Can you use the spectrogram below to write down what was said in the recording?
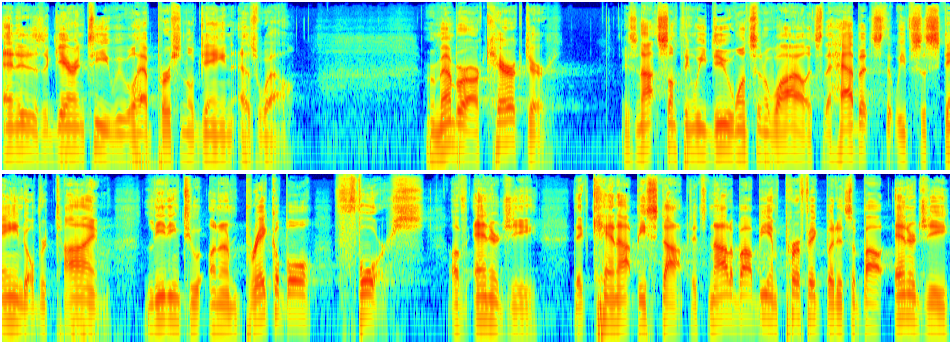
and it is a guarantee we will have personal gain as well. Remember, our character is not something we do once in a while, it's the habits that we've sustained over time, leading to an unbreakable force of energy that cannot be stopped. It's not about being perfect, but it's about energy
